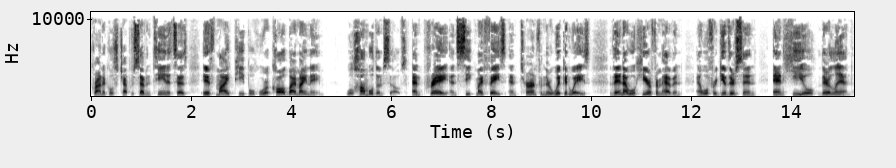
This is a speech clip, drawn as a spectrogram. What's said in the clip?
Chronicles chapter 17 it says, If my people who are called by my name will humble themselves and pray and seek my face and turn from their wicked ways, then I will hear from heaven and will forgive their sin and heal their land.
